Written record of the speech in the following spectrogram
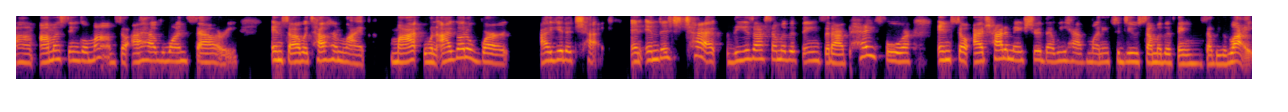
um, i'm a single mom so i have one salary. And so i would tell him like my when i go to work i get a check and in this check, these are some of the things that I pay for. And so I try to make sure that we have money to do some of the things that we like.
